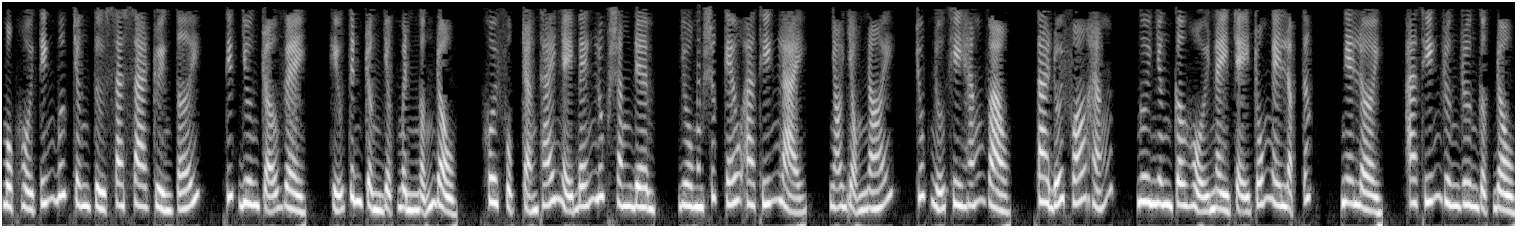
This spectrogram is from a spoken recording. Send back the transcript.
một hồi tiếng bước chân từ xa xa truyền tới, tiết dương trở về, hiểu tinh trần giật mình ngẩng đầu, khôi phục trạng thái nhạy bén lúc săn đêm, dồn sức kéo A Thiến lại, nhỏ giọng nói, chút nữa khi hắn vào, ta đối phó hắn, ngươi nhân cơ hội này chạy trốn ngay lập tức, nghe lời, A Thiến rưng rưng gật đầu,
